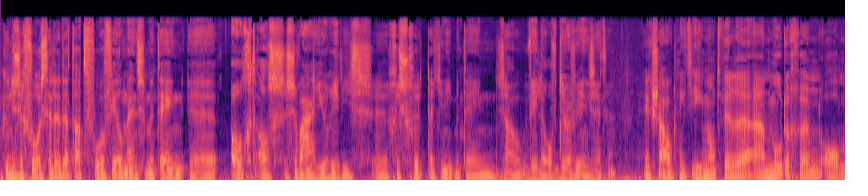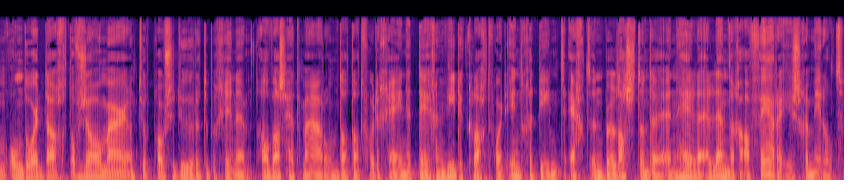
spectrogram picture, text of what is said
Kunt u zich voorstellen dat dat voor veel mensen meteen uh, oogt als zwaar juridisch uh, geschut? Dat je niet meteen zou willen of durven inzetten? Ik zou ook niet iemand willen aanmoedigen om ondoordacht of zomaar een tuchtprocedure te beginnen. Al was het maar omdat dat voor degene tegen wie de klacht wordt ingediend... echt een belastende en hele ellendige affaire is gemiddeld.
